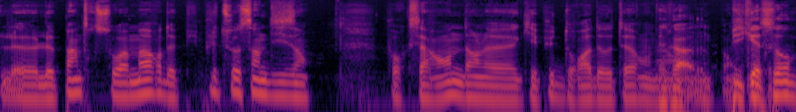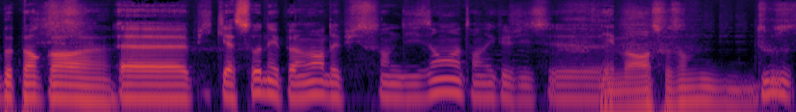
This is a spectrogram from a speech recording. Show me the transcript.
le- le peintre soit mort depuis plus de 70 ans pour que ça rentre dans le, qu'il n'y ait plus de droit d'auteur. On a- on- Picasso, on peut pas encore. euh, Euh, Picasso n'est pas mort depuis 70 ans. Attendez que je dise. euh, Il est mort en 72.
